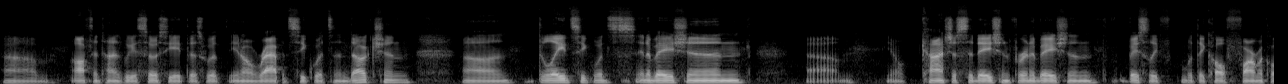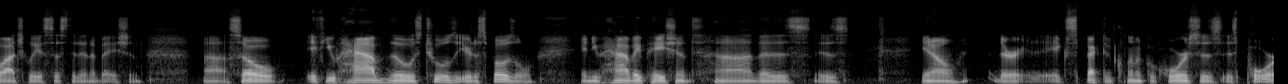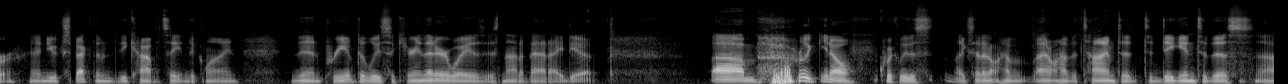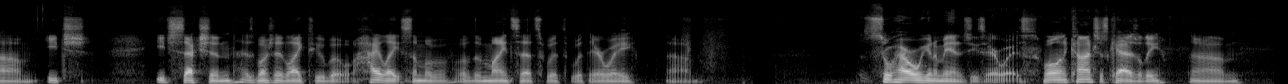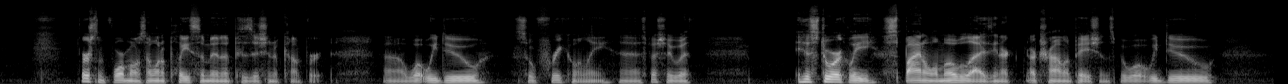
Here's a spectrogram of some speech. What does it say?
Um, oftentimes, we associate this with you know rapid sequence induction, uh, delayed sequence intubation. Um, you know, conscious sedation for intubation, basically what they call pharmacologically assisted intubation. Uh, so if you have those tools at your disposal, and you have a patient uh, that is is, you know, their expected clinical course is is poor, and you expect them to decompensate and decline, then preemptively securing that airway is, is not a bad idea. Um, really, you know, quickly, this, like I said, I don't have, I don't have the time to, to dig into this, um, each, each section as much as I'd like to, but highlight some of, of the mindsets with, with airway. Um, so how are we going to manage these airways? Well, in a conscious casualty, um, first and foremost, I want to place them in a position of comfort. Uh, what we do so frequently, uh, especially with historically spinal immobilizing our, our trauma patients, but what we do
